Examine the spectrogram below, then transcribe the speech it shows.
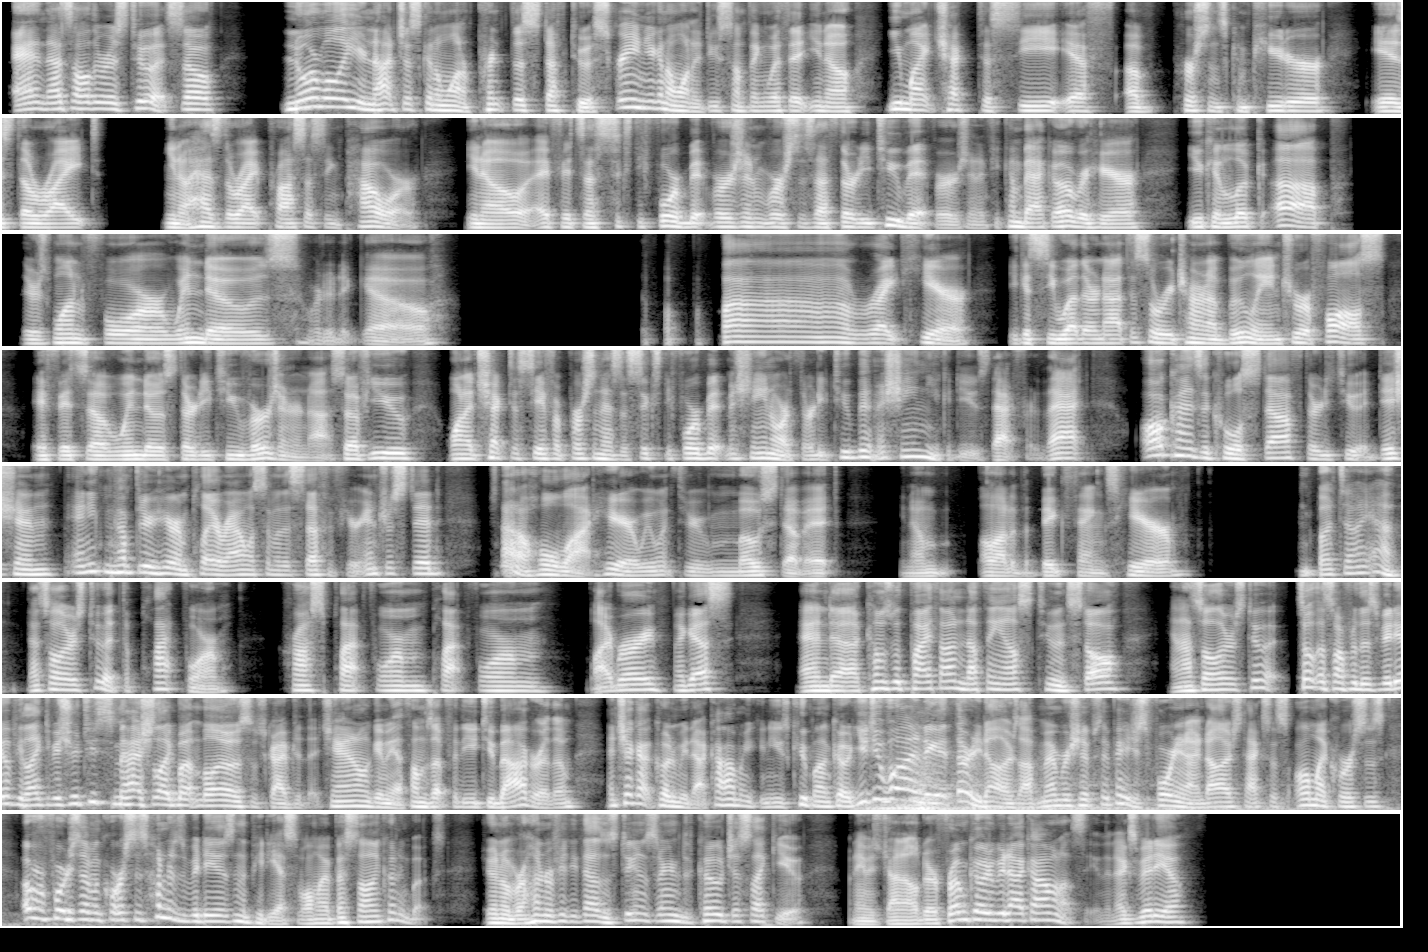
And that's all there is to it. So normally you're not just going to want to print this stuff to a screen. You're going to want to do something with it. You know, you might check to see if a person's computer is the right, you know, has the right processing power you know, if it's a 64 bit version versus a 32 bit version. If you come back over here, you can look up. There's one for Windows. Where did it go? Right here. You can see whether or not this will return a Boolean, true or false, if it's a Windows 32 version or not. So if you want to check to see if a person has a 64 bit machine or a 32 bit machine, you could use that for that all kinds of cool stuff, 32 edition. And you can come through here and play around with some of this stuff if you're interested. There's not a whole lot here. We went through most of it, you know, a lot of the big things here. But uh, yeah, that's all there is to it. The platform, cross-platform, platform library, I guess. And uh, comes with Python, nothing else to install. And that's all there is to it. So that's all for this video. If you liked it, be sure to smash the like button below, subscribe to the channel, give me a thumbs up for the YouTube algorithm, and check out Codemy.com where you can use coupon code YouTube1 to get $30 off memberships. It pays $49 to access all my courses, over 47 courses, hundreds of videos, and the PDFs of all my best-selling coding books. Join over 150,000 students learning to code just like you. My name is John Elder from Codemy.com, and I'll see you in the next video.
